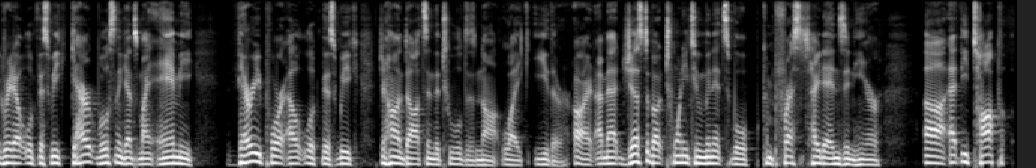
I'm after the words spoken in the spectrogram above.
a great outlook this week. Garrett Wilson against Miami very poor outlook this week. Jahan Dotson, the tool does not like either. All right, I'm at just about 22 minutes. We'll compress tight ends in here. Uh, at the top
